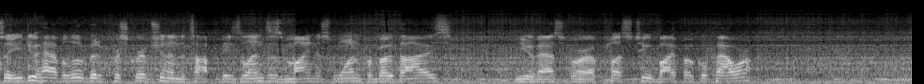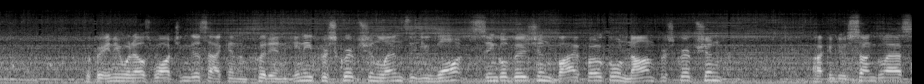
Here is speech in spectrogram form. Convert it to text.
So you do have a little bit of prescription in the top of these lenses, minus one for both eyes. You have asked for a plus two bifocal power. But for anyone else watching this, I can put in any prescription lens that you want, single vision, bifocal, non-prescription. I can do sunglass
